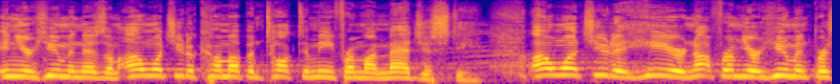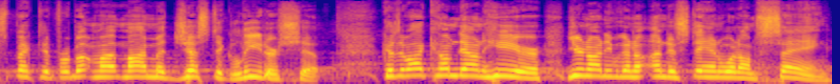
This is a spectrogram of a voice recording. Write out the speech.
in your humanism. I want you to come up and talk to me from my majesty. I want you to hear, not from your human perspective, but my, my majestic leadership. Because if I come down here, you're not even going to understand what I'm saying.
